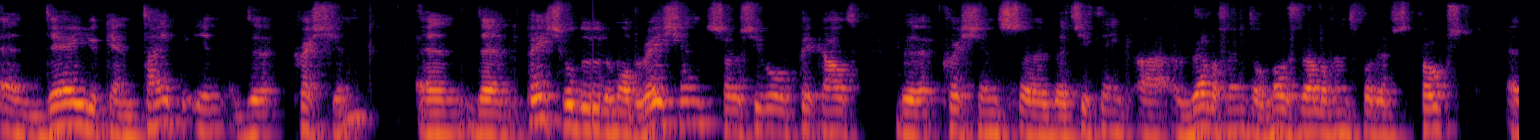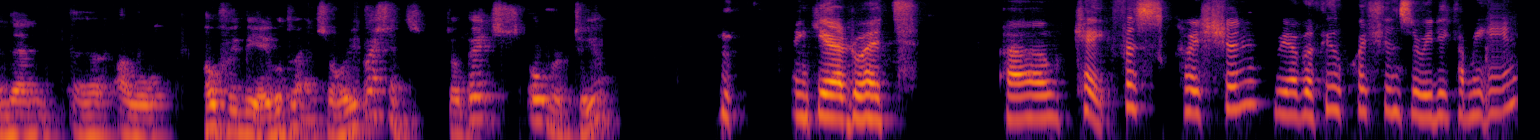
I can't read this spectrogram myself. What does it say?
and there you can type in the question and then Paige will do the moderation. So she will pick out the questions uh, that she think are relevant or most relevant for the folks. And then uh, I will hopefully be able to answer all your questions. So Paige, over to you. Thank you, Edward. Okay, first question. We have a few questions already coming in.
